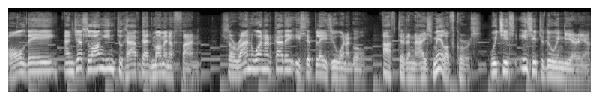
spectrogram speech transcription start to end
all day and just longing to have that moment of fun. So Round 1 Arcade is the place you wanna go. After a nice meal, of course, which is easy to do in the area.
